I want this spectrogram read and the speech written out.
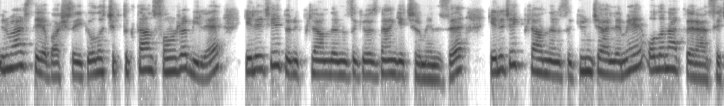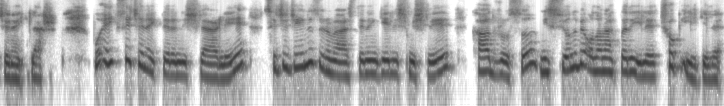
üniversiteye başlayıp yola çıktıktan sonra bile geleceğe dönük planlarınızı gözden geçirmenize, gelecek planlarınızı güncellemeye olanak veren seçenekler. Bu ek seçeneklerin işlerliği, seçeceğiniz üniversitenin gelişmişliği, kadrosu, misyonu ve olanakları ile çok ilgili.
